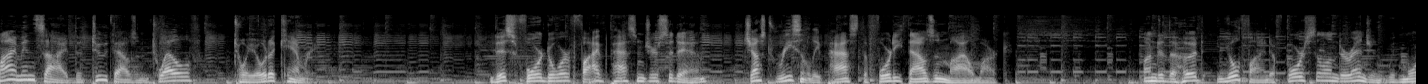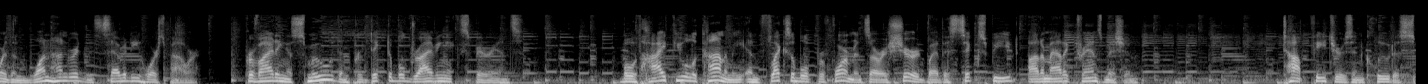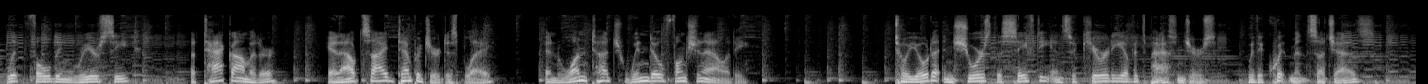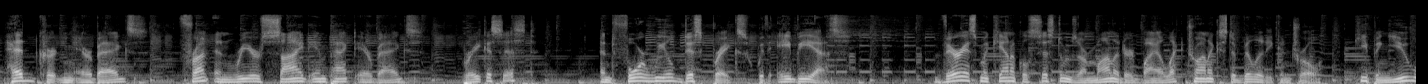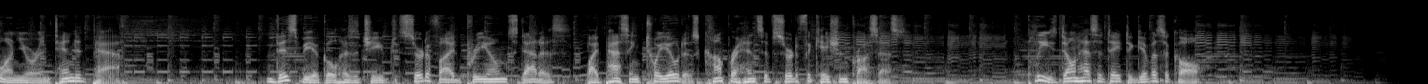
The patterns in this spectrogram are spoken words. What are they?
climb inside the 2012 Toyota Camry. This four-door, five-passenger sedan just recently passed the 40,000 mile mark. Under the hood, you'll find a four-cylinder engine with more than 170 horsepower, providing a smooth and predictable driving experience. Both high fuel economy and flexible performance are assured by the six-speed automatic transmission. Top features include a split folding rear seat, a tachometer, an outside temperature display, and one-touch window functionality. Toyota ensures the safety and security of its passengers with equipment such as head curtain airbags, front and rear side impact airbags, brake assist, and four-wheel disc brakes with ABS. Various mechanical systems are monitored by electronic stability control, keeping you on your intended path. This vehicle has achieved certified pre-owned status by passing Toyota's comprehensive certification process. Please don't hesitate to give us a call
